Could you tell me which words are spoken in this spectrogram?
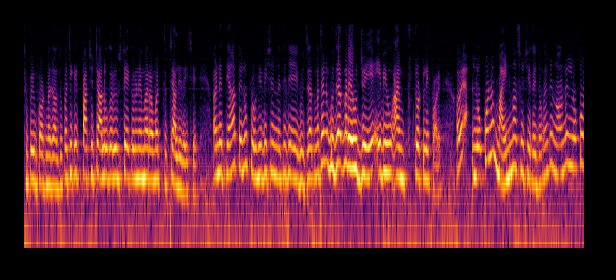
સુપ્રીમ કોર્ટમાં ચાલતું. પછી કંઈક પાછું ચાલુ કર્યું સ્ટે કર્યું એમાં રમત ચાલી રહી છે. અને ત્યાં પેલું પ્રોહિબિશન નથી જે ગુજરાતમાં છે ને, ગુજરાતમાં રહેવું જ જોઈએ, એ બી હું આઈ એમ ટોટલી ફોર હવે લોકોના માઇન્ડમાં શું છે કહી દઉં? કારણ કે નોર્મલ લોકો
